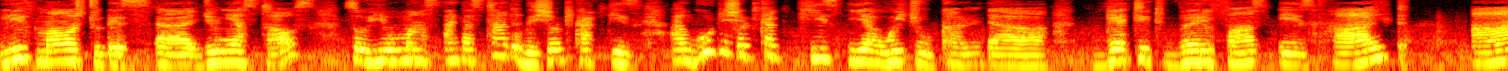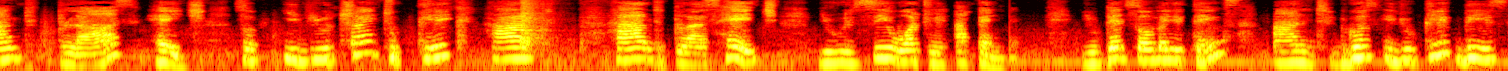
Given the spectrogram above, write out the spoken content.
leave mouse to this uh, junior staffs so you must understand the shortcut keys. A good shortcut keys here which you can uh, get it very fast is alt and plus H. So if you try to click hard, hard plus H, you will see what will happen. You get so many things, and because if you click this,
